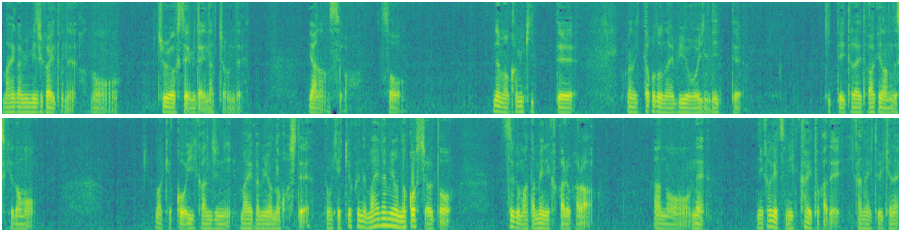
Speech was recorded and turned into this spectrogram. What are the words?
前髪短いとね、あの、中学生みたいになっちゃうんで、嫌なんですよ。そう。で、まあ髪切って、まだ行ったことない美容院に行って、切っていただいたわけなんですけども、まあ結構いい感じに前髪を残して、でも結局ね、前髪を残しちゃうと、すぐまた目にかかるから、あのね、2ヶ月に1回とかで行かないといけない。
